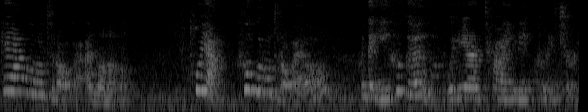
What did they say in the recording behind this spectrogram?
태양으로 들어가 아 no no no 토양 흙으로 들어가요. 근데 이 흙은 we are tiny creatures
